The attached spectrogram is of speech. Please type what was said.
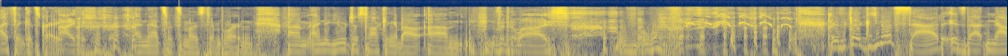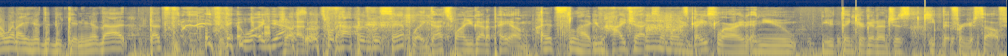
I think it's great. I think it's great. and that's what's most important. Um, I know you were just talking about um, Vanilla Ice. because you know what's sad is that now when I hear the beginning of that, that's I think well, yeah, that's what happens with sampling. That's why you got to pay them. It's like You hijack fuck. someone's bass line, and you you think you're gonna just keep it for yourself.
